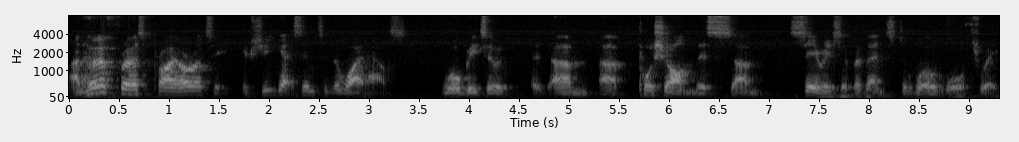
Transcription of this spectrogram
And her first priority, if she gets into the White House, will be to um, uh, push on this um, series of events to World War III.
